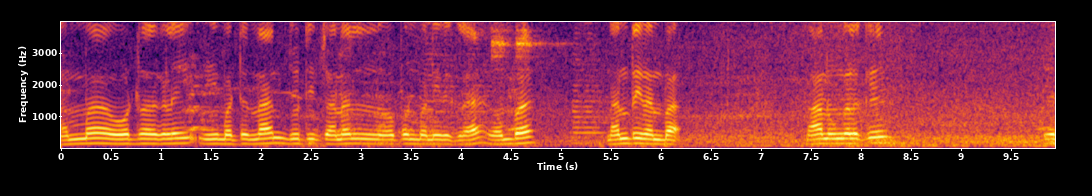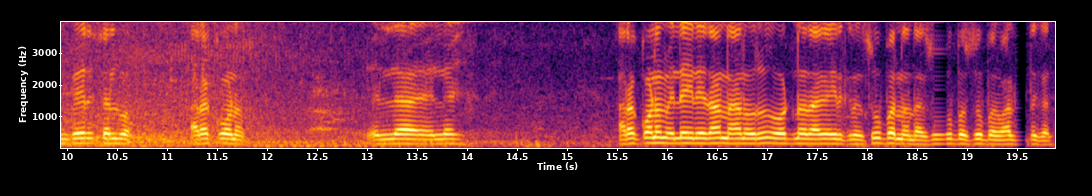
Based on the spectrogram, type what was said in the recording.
நம்ம ஓட்டுநர்களை நீ மட்டும்தான் யூடியூப் சேனல் ஓப்பன் பண்ணியிருக்கிற. ரொம்ப நன்றி நண்பா. நான் உங்களுக்கு என் பேர் செல்வம். அரக்கோணம். எல்லா எல்லை அரக்கோணம் எல்லையிலே தான் நான் ஒரு ஓட்டுநராக இருக்கிறேன். சூப்பர் நண்பா. Super super. வாழ்த்துக்கள்.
